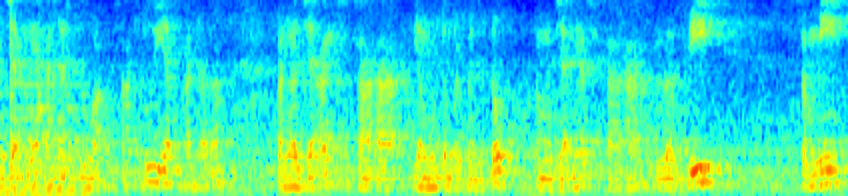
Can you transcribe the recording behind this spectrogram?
pengerjaannya ada dua. Satu yang adalah pengerjaan secara yang untuk berbentuk pengerjaannya secara lebih semi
